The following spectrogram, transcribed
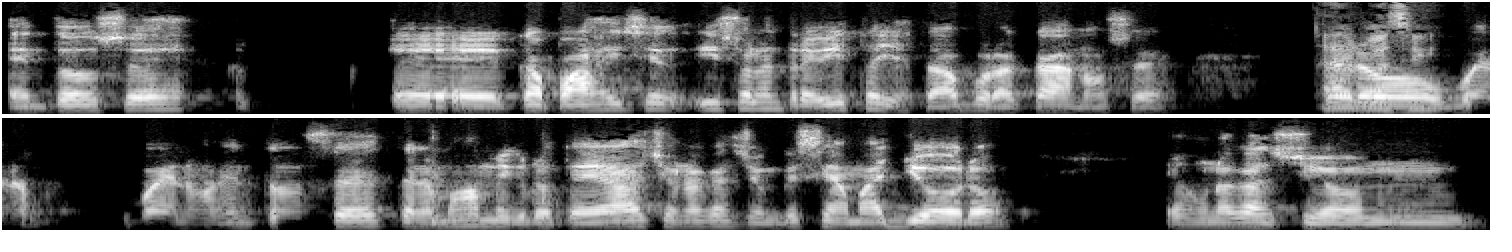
Entonces, eh, capaz hizo, la entrevista y estaba por acá, no sé. Pero bueno, bueno, entonces tenemos a Micro TH, una canción que se llama Lloro. Es una canción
